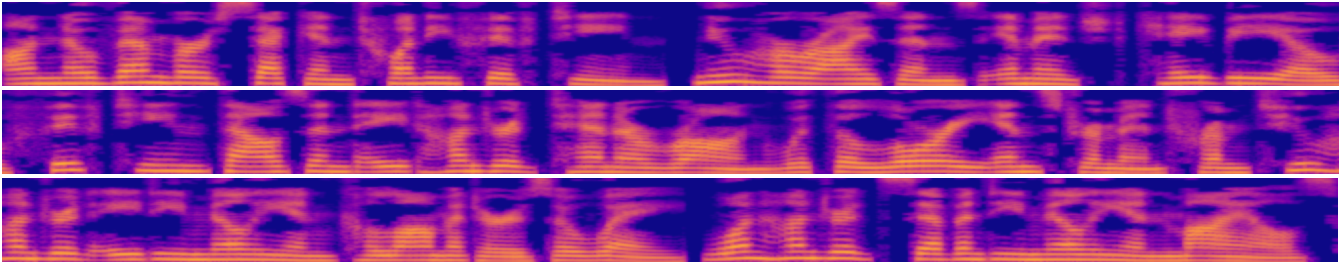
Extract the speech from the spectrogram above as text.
On November 2, 2015, New Horizons imaged KBO 15810 Arawn with the LORRI instrument from 280 million kilometers away, 170 million miles,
